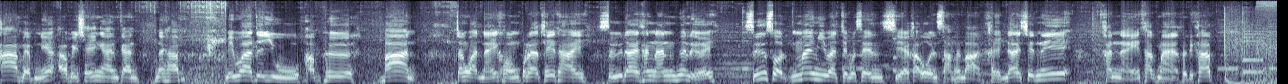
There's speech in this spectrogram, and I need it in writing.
ภาพแบบนี้เอาไปใช้งานกันนะครับ ไม่ว่าจะอยู่อำเภอบ้าน จังหวัดไหนของประเทศไทย ซื้อได้ทั้งนั้นเพื่อนเอ๋ยซื้อสดไม่มีบัตรเจ็ดเปอร์เซ็นต์เสียค่าโอน3,000บาทใครอยากได้เช่นนี้คันไหนทักมาสวัสดีครับ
